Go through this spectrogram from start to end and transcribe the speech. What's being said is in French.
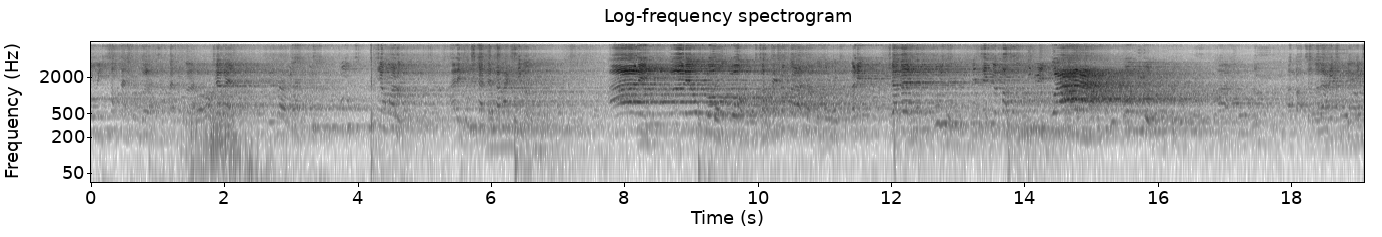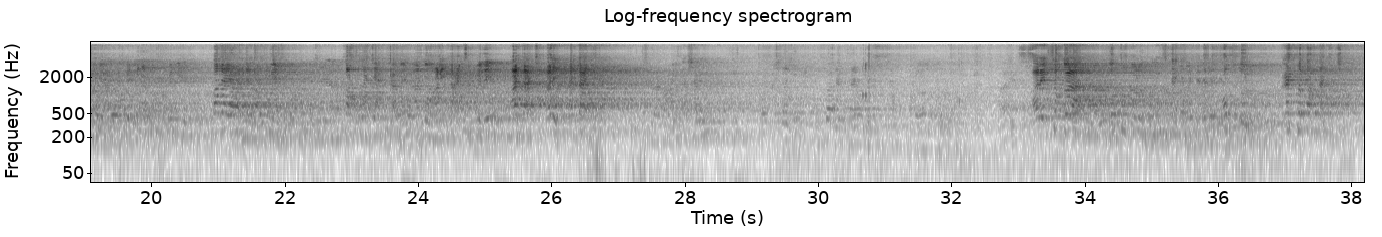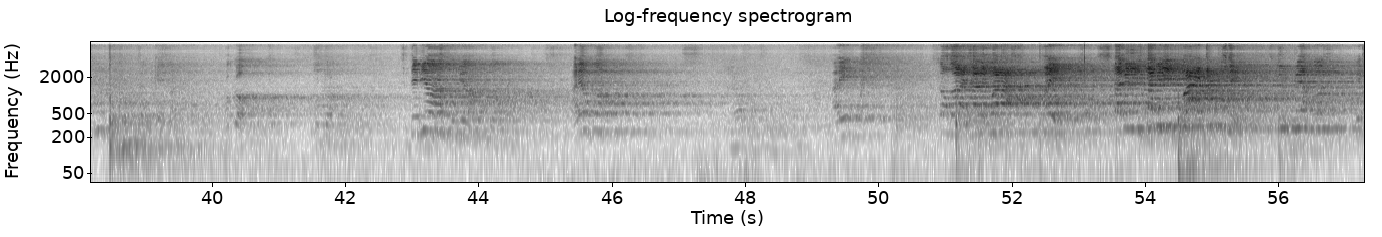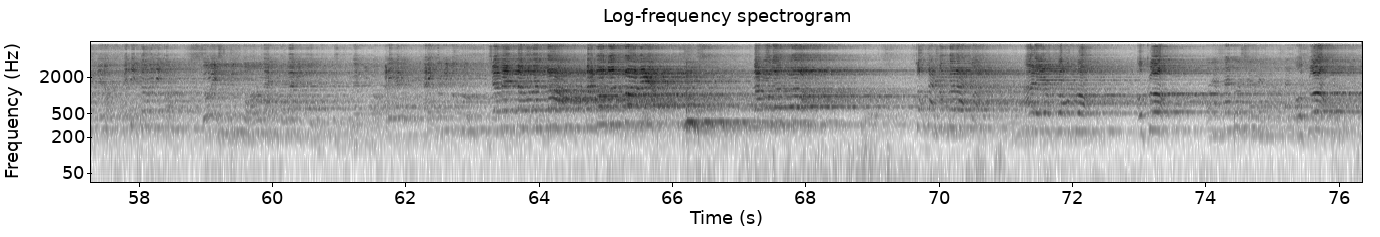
ils sortent à ce moment-là, ils sortent à ce moment-là. Jamais. T'es bien, hein T'es bien. Hein Allez, encore. Allez. Sors de la table, voilà. Allez. Stabilise, stabilise. Voilà, t'as bougé. Souffle, repose. Excellent. Mets des corps, mets des corps. Sur les joues doucement, hein. On a, on a vite. Allez, allez. Allez, comme il faut. Jamais t'abandonnes pas. T'abandonnes pas, merde. Ouf. T'abandonnes pas. Sors ta jambe de là, toi. Allez, encore, encore. Au corps. Au corps.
